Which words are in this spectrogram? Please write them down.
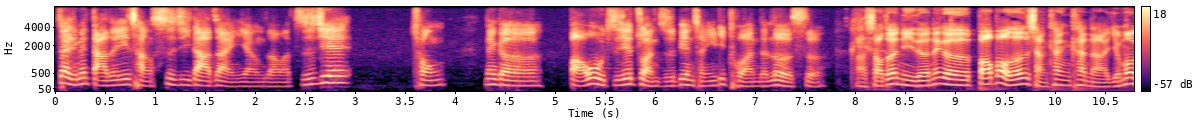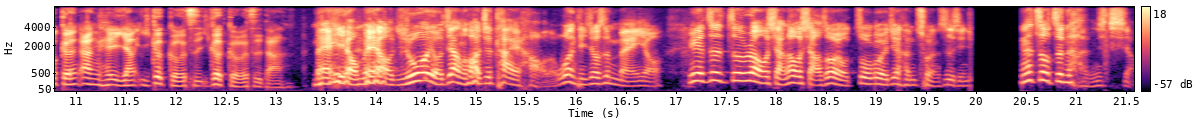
在里面打着一场世纪大战一样，你知道吗？直接从那个宝物直接转职变成一团的垃圾啊！小邓，你的那个包包我倒是想看看呐、有没有跟暗黑一样一个格子一个格子的、没有没有，如果有这样的话就太好了。问题就是没有，因为这就让我想到我小时候有做过一件很蠢的事情。那之后真的很小，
